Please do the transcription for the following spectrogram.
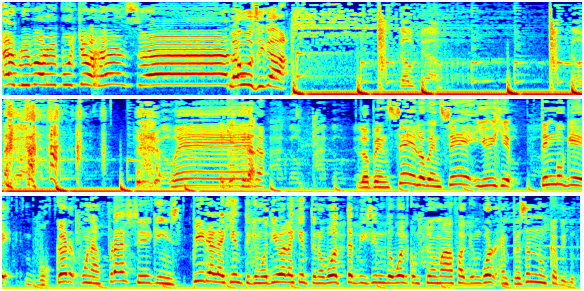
Everybody put your hands up. La música. Bueno. Es que, mira, lo pensé, lo pensé y yo dije, tengo que buscar una frase que inspire a la gente, que motive a la gente. No puedo estar diciendo Welcome to the Motherfucking World empezando un capítulo.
